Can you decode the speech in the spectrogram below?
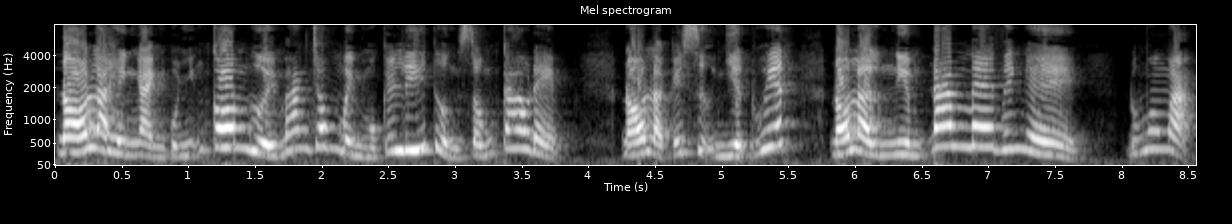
Đó là hình ảnh của những con người mang trong mình một cái lý tưởng sống cao đẹp. Đó là cái sự nhiệt huyết. Đó là niềm đam mê với nghề. Đúng không ạ?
